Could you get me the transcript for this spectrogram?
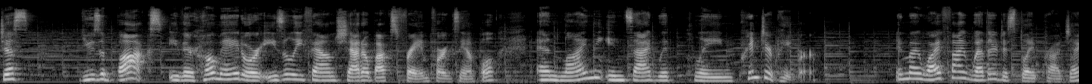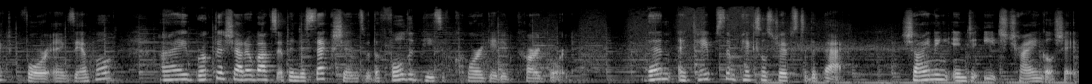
Just use a box, either homemade or easily found shadow box frame, for example, and line the inside with plain printer paper. In my Wi-Fi weather display project, for example, I broke the shadow box up into sections with a folded piece of corrugated cardboard. Then I taped some pixel strips to the back, shining into each triangle shape.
